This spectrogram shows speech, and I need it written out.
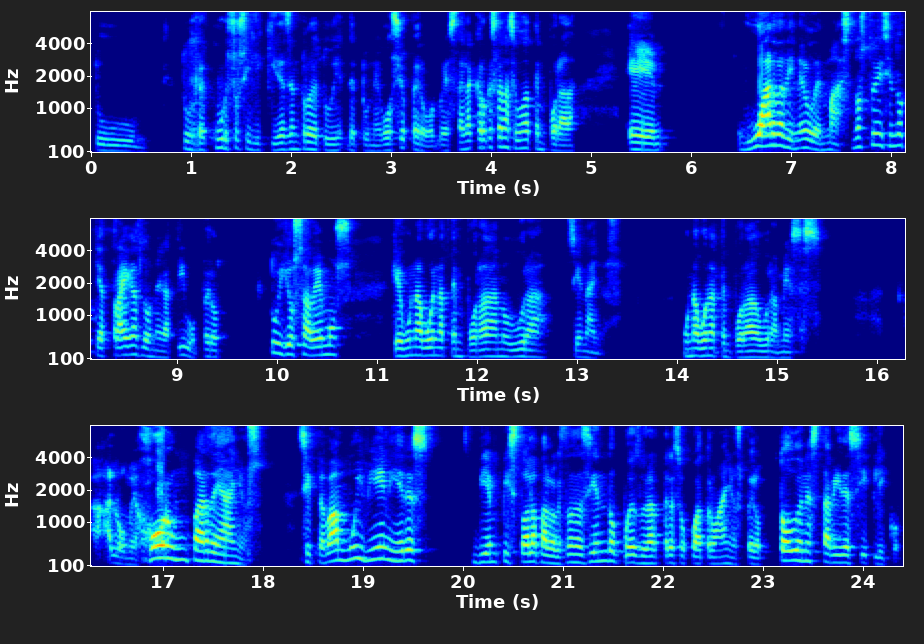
tus recursos y liquidez dentro de tu, de tu negocio, pero está en la, creo que está en la segunda temporada. Eh, guarda dinero de más. No estoy diciendo que atraigas lo negativo, pero tú y yo sabemos que una buena temporada no dura 100 años. Una buena temporada dura meses. A lo mejor un par de años. Si te va muy bien y eres bien pistola para lo que estás haciendo, puedes durar 3 o 4 años, pero todo en esta vida es cíclico.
